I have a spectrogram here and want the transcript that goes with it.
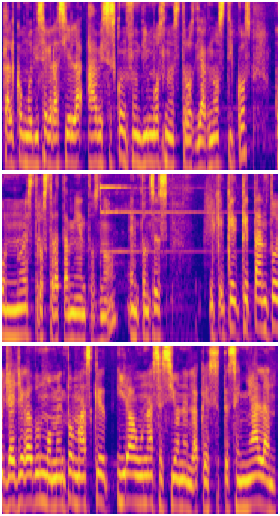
tal como dice Graciela, a veces confundimos nuestros diagnósticos con nuestros tratamientos, ¿no? Entonces, ¿qué, tanto ya ha llegado un momento más que ir a una sesión en la que se te señalan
